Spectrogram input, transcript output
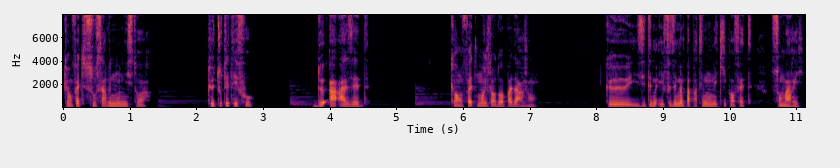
qu'en fait, ils se sont servis de mon histoire. Que tout était faux. De A à Z. Qu'en fait, moi, je leur dois pas d'argent. Qu'ils étaient, ils faisaient même pas partie de mon équipe, en fait. Son mari.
